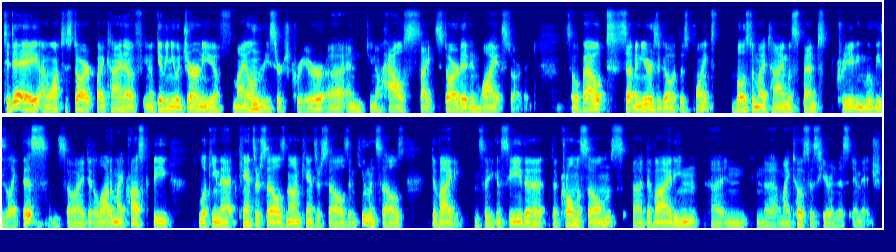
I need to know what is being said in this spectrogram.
today I want to start by kind of, you know, giving you a journey of my own research career uh, and, you know, how scite started and why it started. So about seven years ago at this point, most of my time was spent creating movies like this. And so I did a lot of microscopy looking at cancer cells, non-cancer cells, and human cells dividing. And so you can see the, the chromosomes uh, dividing uh, in, in the mitosis here in this image.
